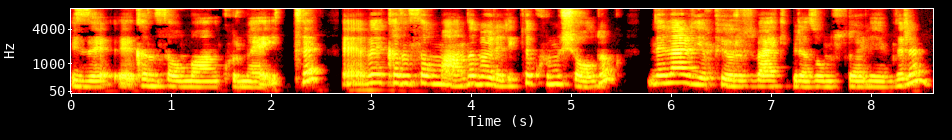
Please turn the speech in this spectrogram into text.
bizi e, kadın savunma ağını kurmaya itti. E, ve kadın savunma ağını da böylelikle kurmuş olduk. Neler yapıyoruz belki biraz onu söyleyebilirim.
